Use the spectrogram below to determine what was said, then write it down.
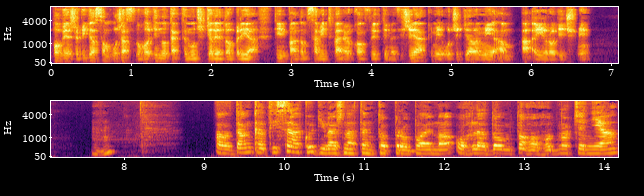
povie, že videl som úžasnú hodinu, tak ten učiteľ je dobrý a tým pádom sa vytvárajú konflikty medzi žiakmi, učiteľmi a, a aj rodičmi. Mm-hmm. Danka, ty sa ako díváš na tento problém ohľadom toho hodnotenia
